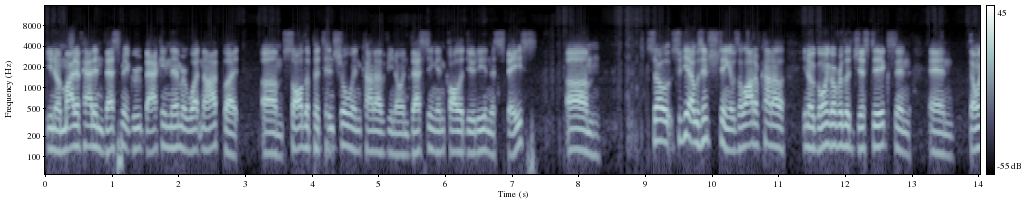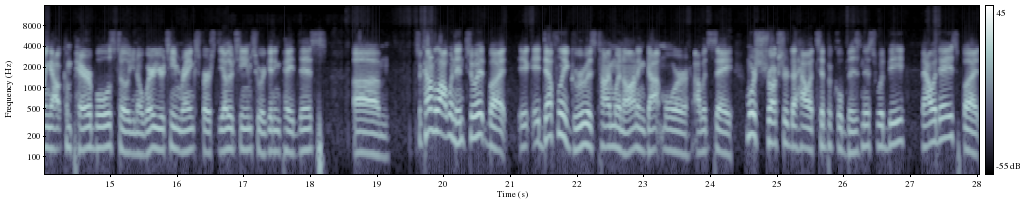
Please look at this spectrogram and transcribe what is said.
you know might have had investment group backing them or whatnot but um, saw the potential in kind of you know investing in Call of Duty in this space. Um, so so yeah, it was interesting. It was a lot of kind of you know going over logistics and and throwing out comparables to you know where your team ranks versus the other teams who are getting paid this. Um, so kind of a lot went into it, but it, it definitely grew as time went on and got more, I would say, more structured to how a typical business would be nowadays. But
